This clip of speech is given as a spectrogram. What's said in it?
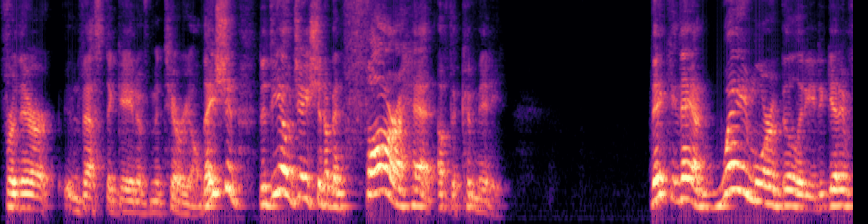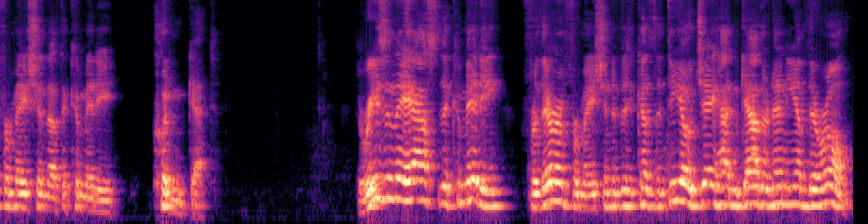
for their investigative material. They should the DOJ should have been far ahead of the committee. They, they had way more ability to get information that the committee couldn't get. The reason they asked the committee for their information is because the DOJ hadn't gathered any of their own.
